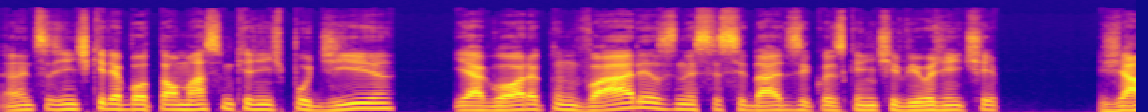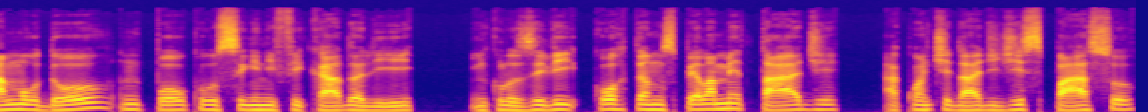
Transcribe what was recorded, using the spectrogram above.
antes a gente queria botar o máximo que a gente podia, e agora com várias necessidades e coisas que a gente viu, a gente já mudou um pouco o significado ali. Inclusive, cortamos pela metade a quantidade de espaço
